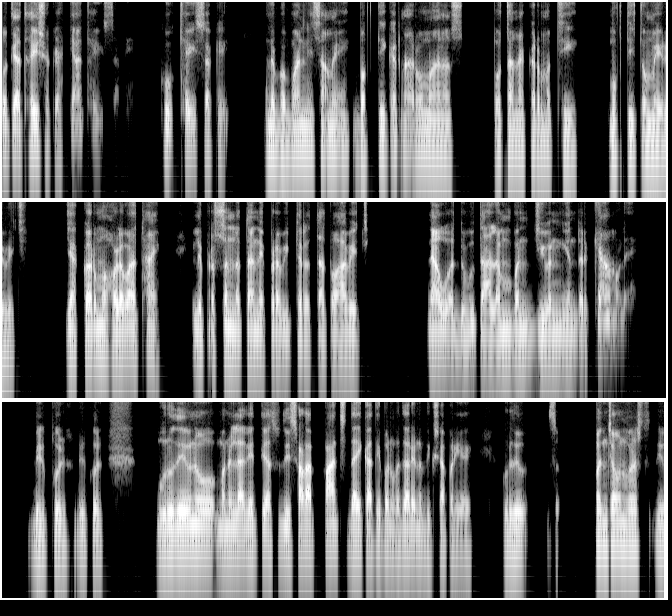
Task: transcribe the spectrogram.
તો ત્યાં થઈ શકે. ત્યાં થઈ શકે. ખૂબ થઈ શકે. અને ભગવાનની સામે ભક્તિ કરનારો માણસ પોતાના કર્મથી મુક્તિ તો મેળવે છે જ્યાં કર્મ હળવા થાય, એટલે પ્રસન્નતા ને પવિત્રતા તો આવે જ. ને આવું અદ્ભુત આલંબન જીવનની અંદર ક્યાં મળે? બિલકુલ બિલકુલ. ગુરુદેવનો મને લાગે ત્યાં સુધી સાડા પાંચ દાયકાથી પણ વધારે એનો દીક્ષા પર્યાય ગુરુદેવ પંચાવન વર્ષથી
